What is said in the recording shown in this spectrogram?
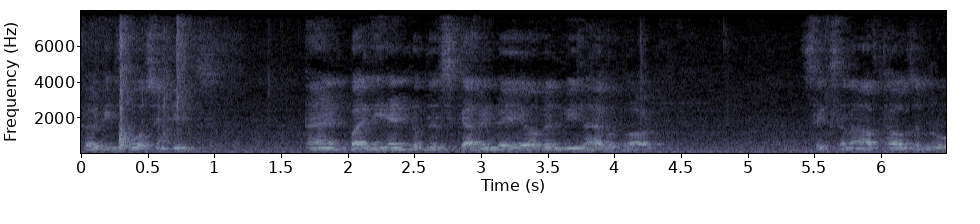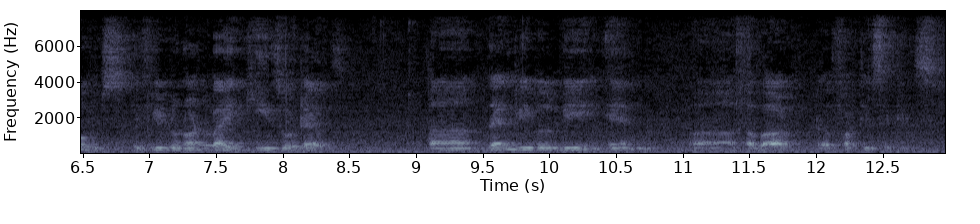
34 cities, and by the end of this calendar year, when we'll have about six and a half thousand rooms, if we do not buy Keys hotels, uh, then we will be in uh, about uh, 40 cities.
